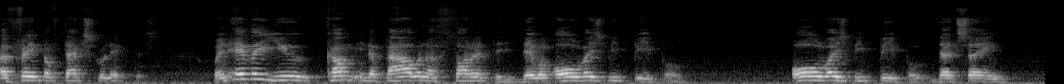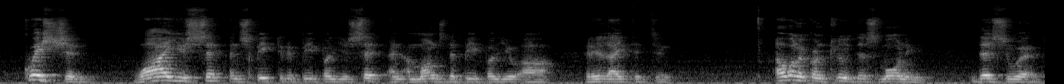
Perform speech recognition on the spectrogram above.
a friend of tax collectors. Whenever you come in the power and authority, there will always be people, always be people that saying, question why you sit and speak to the people you sit and amongst the people you are related to. I want to conclude this morning this word.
